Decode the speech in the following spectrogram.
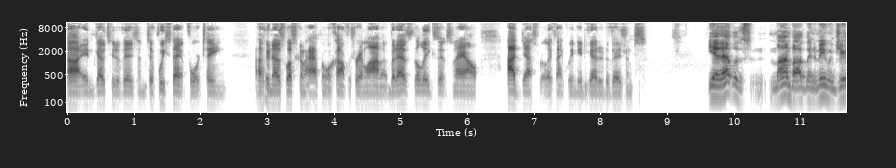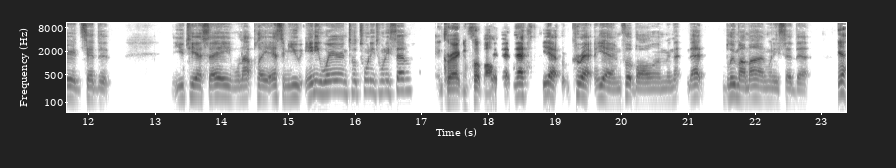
uh, and go to divisions. If we stay at 14, uh, who knows what's going to happen with conference realignment? But as the league sits now, I desperately think we need to go to divisions. Yeah, that was mind-boggling to me when Jared said that UTSA will not play SMU anywhere until 2027 correct in football. That, that's yeah, correct. Yeah, in football. I mean that, that blew my mind when he said that. Yeah,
